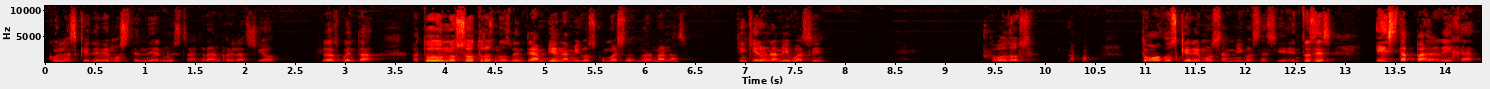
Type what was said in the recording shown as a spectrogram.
con las que debemos tener nuestra gran relación. ¿Te das cuenta? A todos nosotros nos vendrían bien amigos como esos, ¿no, hermanos? ¿Quién quiere un amigo así? Todos, ¿no? Todos queremos amigos así. Entonces, esta pareja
